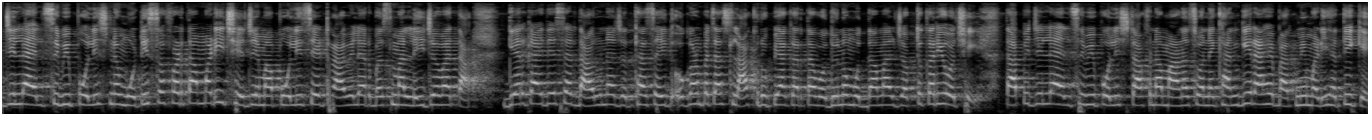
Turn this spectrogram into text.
જિલ્લા એલસીબી પોલીસને મોટી સફળતા મળી છે, જેમાં પોલીસે ટ્રાવેલર બસમાં લઈ જવાતા ગેરકાયદેસર દારૂના જથ્થા સહિત ઓગણપચાસ લાખ રૂપિયા કરતાં વધુનો મુદ્દામાલ જપ્ત કર્યો છે. તાપી જિલ્લા એલસીબી પોલીસ સ્ટાફના માણસોને ખાનગી રાહે બાતમી મળી હતી કે,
